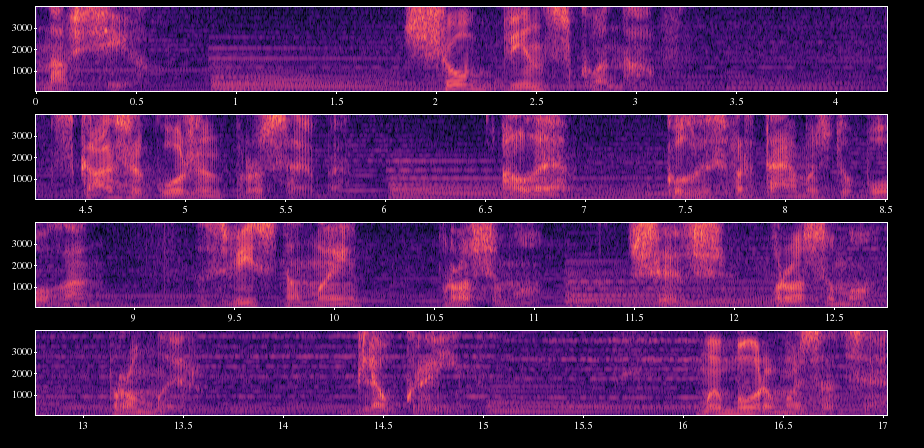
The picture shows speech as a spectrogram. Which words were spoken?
на всіх. Щоб він сконав, скаже кожен про себе. Але коли звертаємось до Бога, звісно, ми просимо ширше, просимо про мир для України. Ми боремось за це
